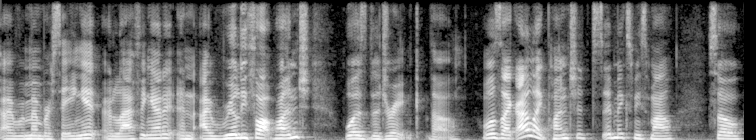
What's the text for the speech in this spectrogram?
I remember saying it or laughing at it, and I really thought punch was the drink though. I was like, I like punch. It's it makes me smile. So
